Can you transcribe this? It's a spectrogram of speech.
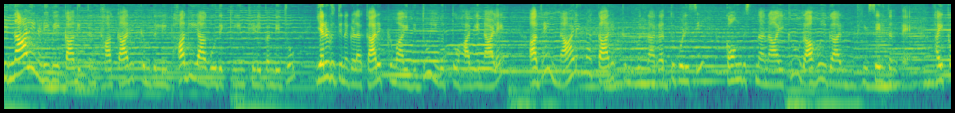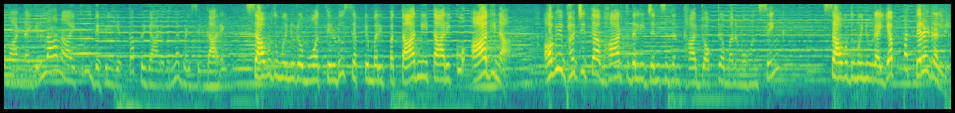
ಈ ನಾಳೆ ನಡೀಬೇಕಾಗಿದ್ದಂತಹ ಕಾರ್ಯಕ್ರಮದಲ್ಲಿ ಭಾಗಿಯಾಗುವುದಕ್ಕೆ ಅಂತ ಹೇಳಿ ಬಂದಿದ್ರು. ಎರಡು ದಿನಗಳ ಕಾರ್ಯಕ್ರಮ ಇದ್ದಿದ್ದು ಇವತ್ತು ಹಾಗೆ ನಾಳೆ. ಆದ್ರೆ ನಾಳಿನ ಕಾರ್ಯಕ್ರಮವನ್ನು ರದ್ದುಗೊಳಿಸಿ ಕಾಂಗ್ರೆಸ್ನ ನಾಯಕರು ರಾಹುಲ್ ಗಾಂಧಿ ಸೇರಿದಂತೆ ಹೈಕಮಾಂಡ್ನ ಎಲ್ಲಾ ನಾಯಕರು ದೆಹಲಿಯತ್ತ ಪ್ರಯಾಣವನ್ನು ಬೆಳೆಸಿದ್ದಾರೆ. ಸಾವಿರದ ಒಂಬೈನೂರ ಮೂವತ್ತೆರಡು ಸೆಪ್ಟೆಂಬರ್ ಇಪ್ಪತ್ತಾರನೇ ತಾರೀಕು ಆಗಿನ ಅವಿಭಜಿತ ಭಾರತದಲ್ಲಿ ಜನಿಸಿದಂತಹ ಡಾಕ್ಟರ್ ಮನಮೋಹನ್ ಸಿಂಗ್ ಸಾವಿರದ ಒಂಬೈನೂರ ಎಪ್ಪತ್ತೆರಡರಲ್ಲಿ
